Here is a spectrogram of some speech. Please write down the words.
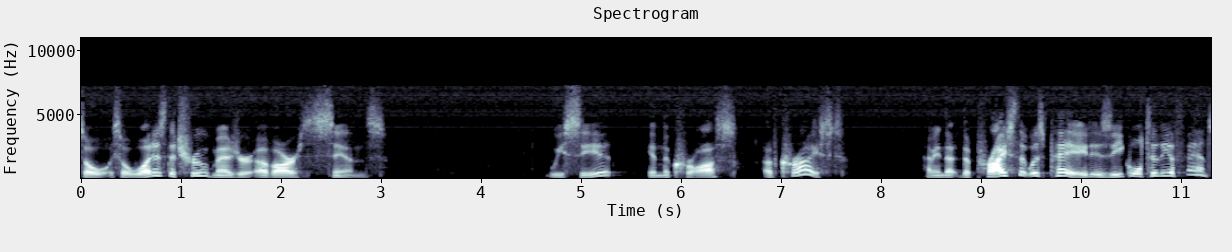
So, so what is the true measure of our sins? We see it in the cross of Christ. I mean, the, the price that was paid is equal to the offense.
